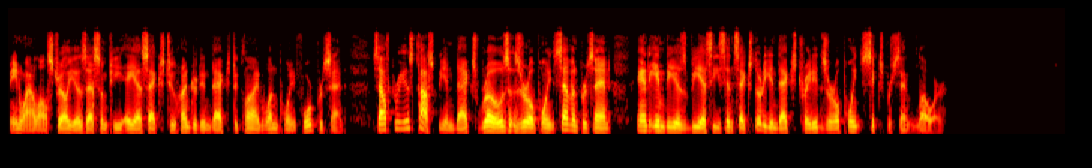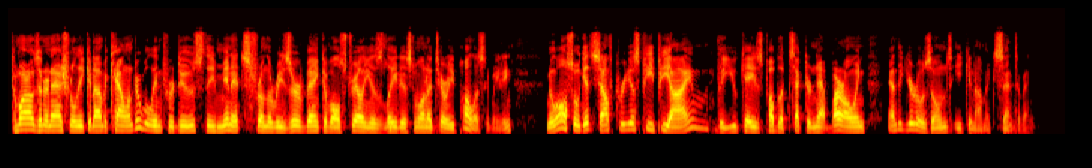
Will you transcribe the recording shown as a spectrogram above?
Meanwhile, Australia's S&P ASX 200 index declined 1.4%. South Korea's Kospi index rose 0.7%, and India's BSE Sensex 30 index traded 0.6% lower. Tomorrow's international economic calendar will introduce the minutes from the Reserve Bank of Australia's latest monetary policy meeting. We'll also get South Korea's PPI, the UK's public sector net borrowing, and the Eurozone's economic sentiment.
